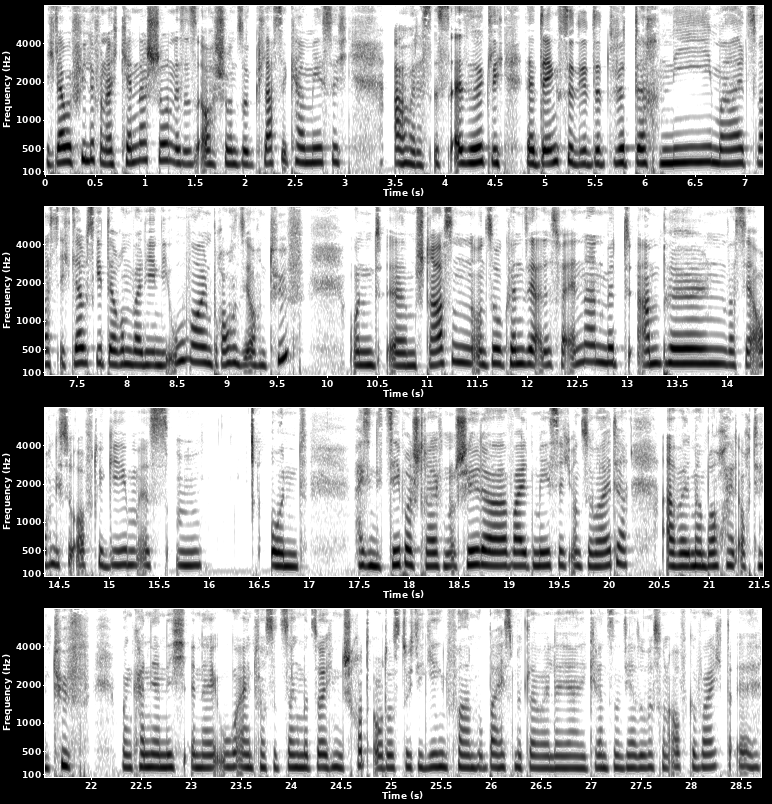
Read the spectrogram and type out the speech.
Ich glaube, viele von euch kennen das schon. Es ist auch schon so klassikermäßig. Aber das ist also wirklich, da denkst du dir, das wird doch niemals was. Ich glaube, es geht darum, weil die in die EU wollen, brauchen sie auch einen TÜV. Und ähm, Straßen und so können sie alles verändern mit Ampeln, was ja auch nicht so oft gegeben ist. Mm. Und weiß ich nicht, Zebrastreifen und Schilder waldmäßig und so weiter. Aber man braucht halt auch den TÜV. Man kann ja nicht in der EU einfach sozusagen mit solchen Schrottautos durch die Gegend fahren, wobei es mittlerweile ja, die Grenzen sind ja sowas von aufgeweicht äh,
